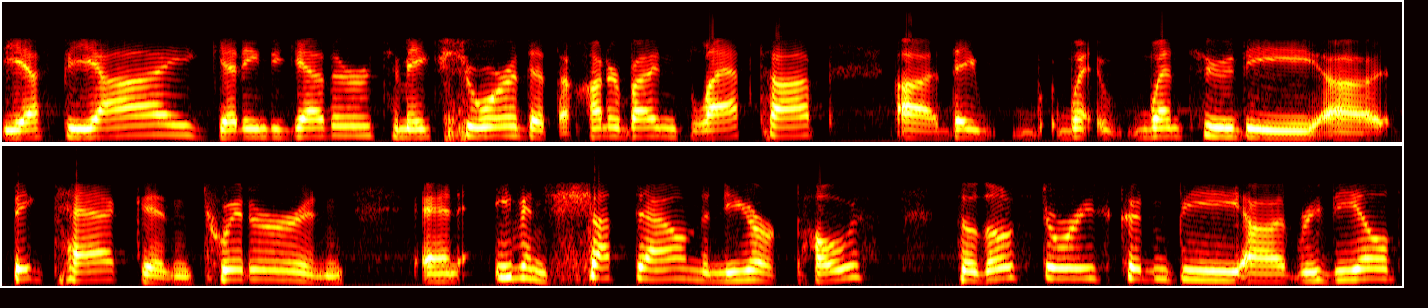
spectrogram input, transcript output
The FBI getting together to make sure that the Hunter Biden's laptop, uh, they w- went through the uh, big tech and Twitter and and even shut down the New York Post so those stories couldn't be uh, revealed.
